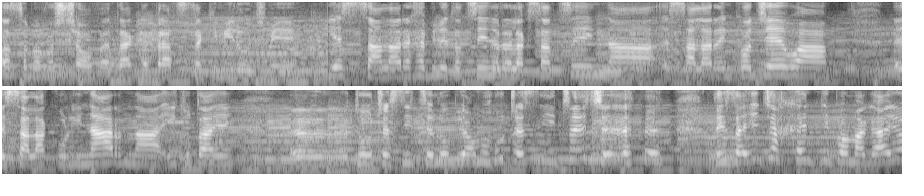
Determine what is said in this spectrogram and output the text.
osobowościowe, tak, do pracy z takimi ludźmi. Jest sala rehabilitacyjno-relaksacyjna, sala rękodzieła, e, sala kulinarna i tutaj e, tu uczestnicy lubią uczestniczyć. W tych zajęciach chętnie pomagają.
